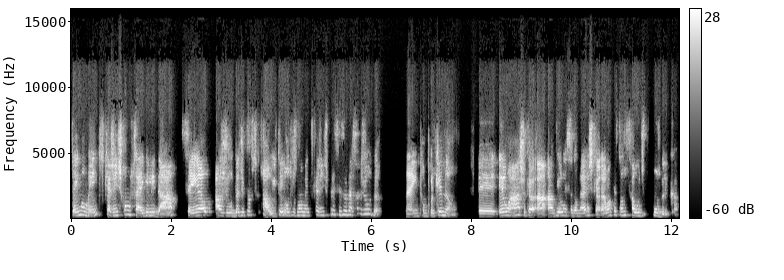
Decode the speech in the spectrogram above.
Tem momentos que a gente consegue lidar sem a ajuda de profissional, e tem outros momentos que a gente precisa dessa ajuda, né? Então, por que não? É, eu acho que a, a, violência doméstica é uma questão de saúde pública.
